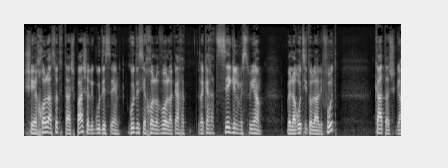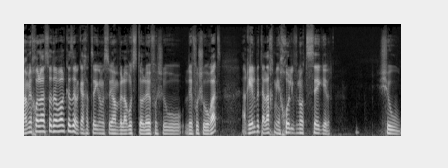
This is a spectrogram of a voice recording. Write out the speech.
שיכול לעשות את ההשפעה של גודס אין. גודס יכול לבוא, לקחת, לקחת סגל מסוים ולרוץ איתו לאליפות. קטש גם יכול לעשות דבר כזה, לקחת סגל מסוים ולרוץ איתו לאיפה שהוא, לאיפה שהוא רץ. אריאל בית הלחמי יכול לבנות סגל שהוא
